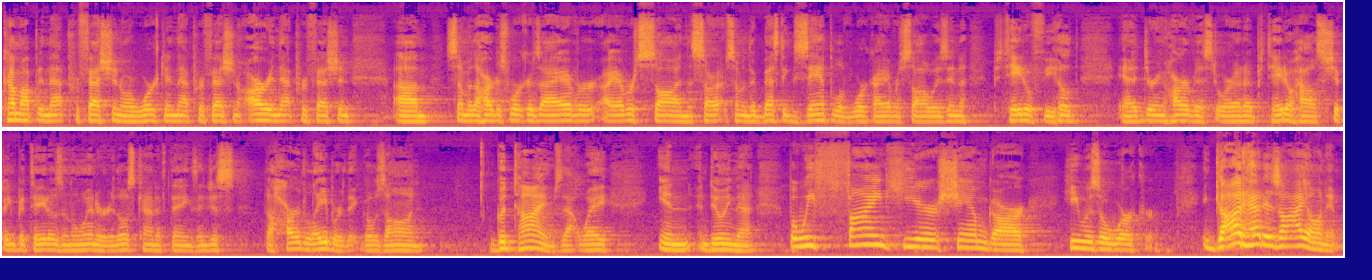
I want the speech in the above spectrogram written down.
come up in that profession or worked in that profession, are in that profession. Um, some of the hardest workers I ever I ever saw, and the, some of the best example of work I ever saw was in a potato field uh, during harvest, or at a potato house shipping potatoes in the winter, those kind of things, and just the hard labor that goes on. Good times that way in, in doing that. But we find here Shamgar, he was a worker. God had his eye on him.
